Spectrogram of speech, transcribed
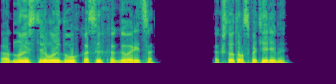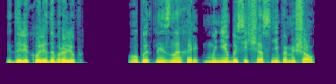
Одной стрелой двух косых, как говорится. Так что там с потерями? И далеко ли добролюб? Опытный знахарь мне бы сейчас не помешал.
